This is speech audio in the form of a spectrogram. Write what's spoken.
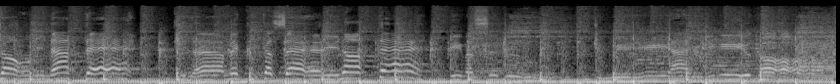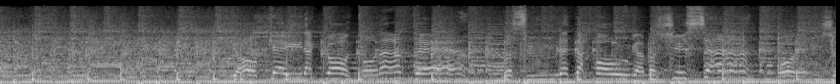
険な蝶になってきらめく風に乗って今すぐ君に会いに行こう余計なことなんて忘れた方がマシさ。これ以上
